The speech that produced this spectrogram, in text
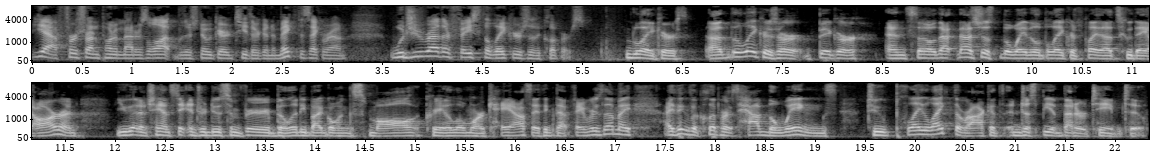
yeah, first round opponent matters a lot, but there's no guarantee they're going to make the second round. Would you rather face the Lakers or the Clippers? Lakers. Uh, the Lakers are bigger, and so that that's just the way the Lakers play. That's who they are, and you get a chance to introduce some variability by going small, create a little more chaos. I think that favors them. I, I think the Clippers have the wings to play like the Rockets and just be a better team too.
